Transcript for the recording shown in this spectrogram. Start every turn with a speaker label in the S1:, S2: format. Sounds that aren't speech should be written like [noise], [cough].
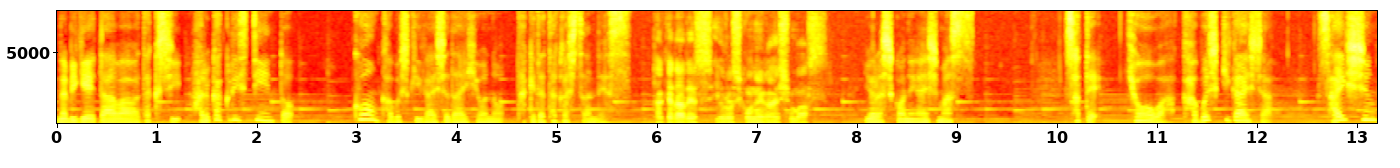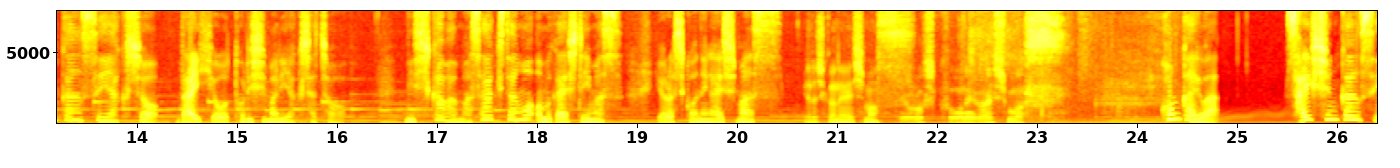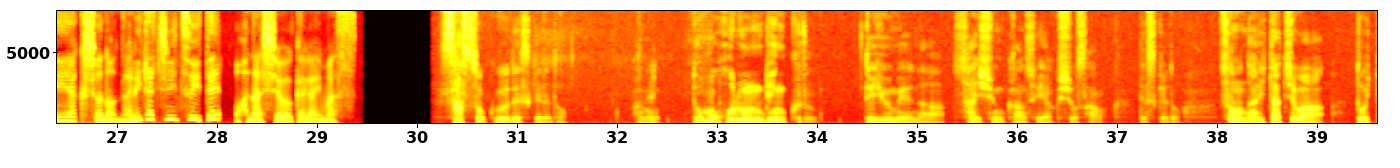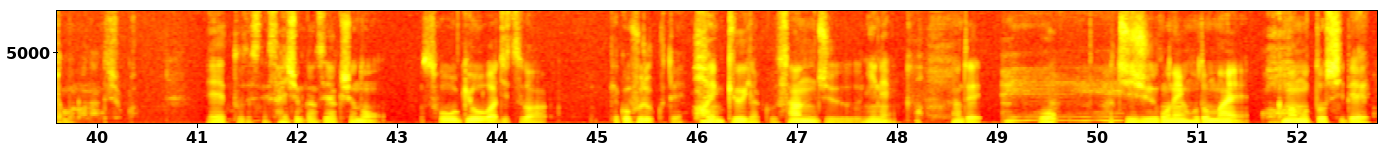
S1: ナビゲーターは私はるかクリスティーンとクオン株式会社代表の武田隆さんです。
S2: 武田です。よろしくお願いします。
S1: よろしくお願いします。さて今日は株式会社最瞬間製薬所代表取締役社長西川正明さんをお迎えしています。よろしくお願いします。
S3: よろしくお願いします。
S2: よろしくお願いします。
S1: 今回は最瞬間製薬所の成り立ちについてお話を伺います
S2: 早速ですけれどあの、
S3: はい。
S2: ドモホルンリンクルで有名な最瞬間製薬所さんですけどその成り立ちはどういったものなんでしょうか？
S3: えーっとですね最瞬間製薬所の創業は実は結構古くて、
S1: はい。
S3: 1932年。なので
S2: お
S3: ？85年ほど前熊本市で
